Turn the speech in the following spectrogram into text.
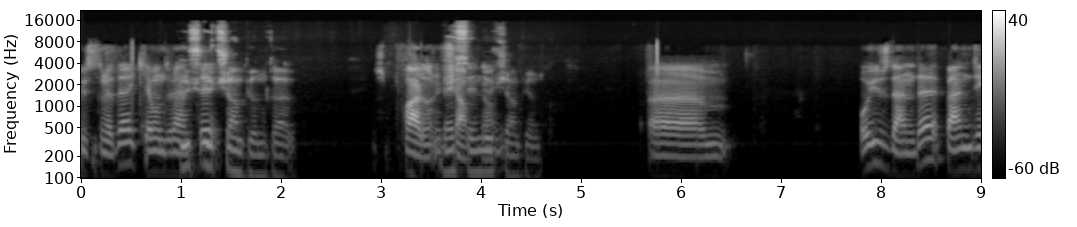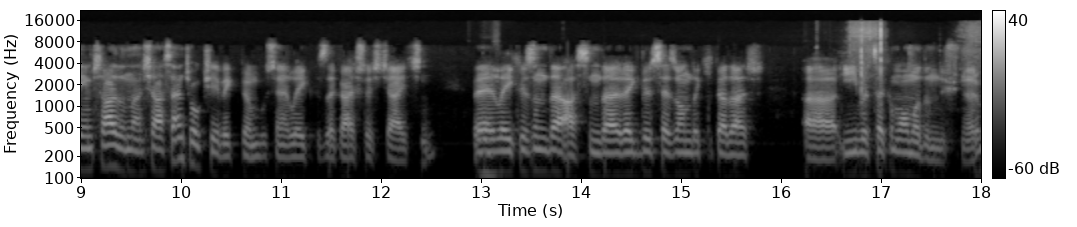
Üstüne de Kevin 3 Durant'i 3 şampiyonluk abi. pardon 3 5 senede şampiyon. 3 şampiyonluk. Eee, o yüzden de ben James Harden'dan şahsen çok şey bekliyorum bu sene Lakers'la karşılaşacağı için. Ve Evet. Lakers'ın da aslında regular sezondaki kadar eee, iyi bir takım olmadığını düşünüyorum.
